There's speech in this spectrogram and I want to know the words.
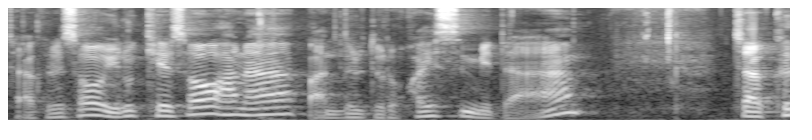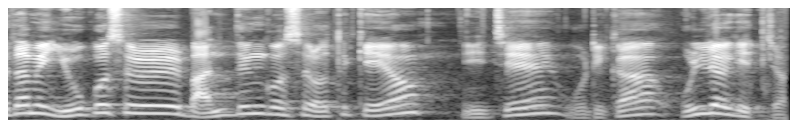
자 그래서 이렇게 해서 하나 만들도록 하겠습니다. 자 그 다음에 이것을 만든 것을 어떻게 해요? 이제 우리가 올려야겠죠?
